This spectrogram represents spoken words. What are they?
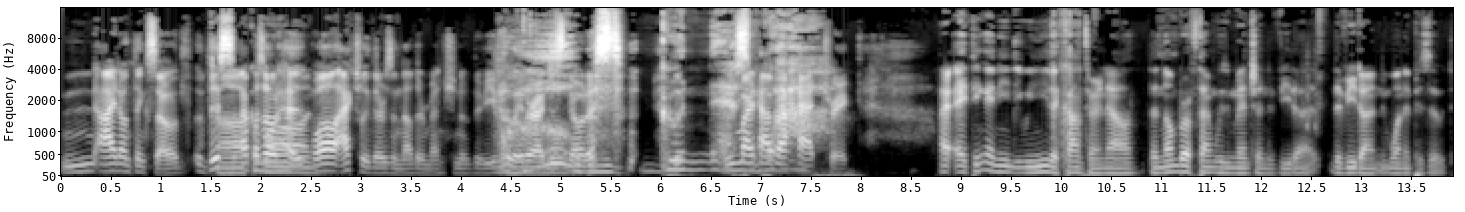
I don't think so. This Oh, episode has well, actually, there's another mention of the Vita later. I just noticed. Goodness, we might have a hat trick. I, I think I need we need a counter now. The number of times we mentioned the Vita, the Vita in one episode.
